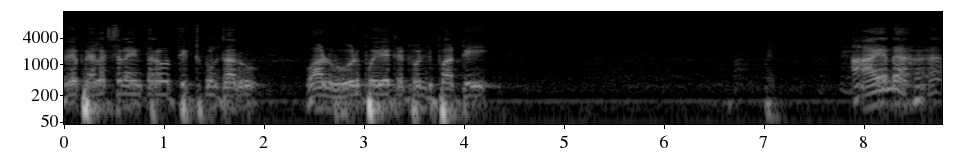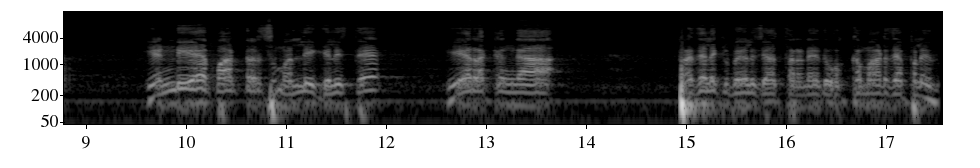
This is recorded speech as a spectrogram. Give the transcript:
రేపు ఎలక్షన్ అయిన తర్వాత తిట్టుకుంటారు. వాళ్ళు ఓడిపోయేటటువంటి పార్టీ. ఆయన ఎన్డీఏ పార్ట్నర్స్ మళ్ళీ గెలిస్తే ఏ రకంగా ప్రజలకి మేలు చేస్తారనేది ఒక్క మాట చెప్పలేదు.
